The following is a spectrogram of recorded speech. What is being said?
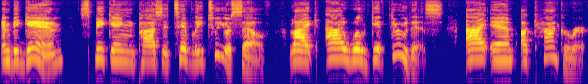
and begin speaking positively to yourself like I will get through this. I am a conqueror.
